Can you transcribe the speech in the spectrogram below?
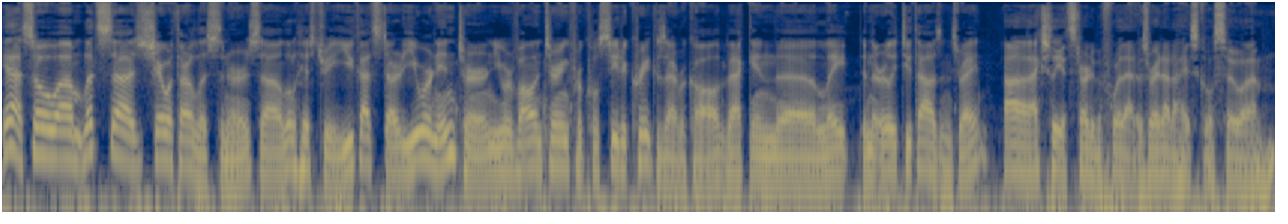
Yeah, so um, let's uh, share with our listeners uh, a little history. You got started. You were an intern. You were volunteering for Quilceda Creek, as I recall, back in the late in the early 2000s, right? Uh, actually, it started before that. It was right out of high school. So, um,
